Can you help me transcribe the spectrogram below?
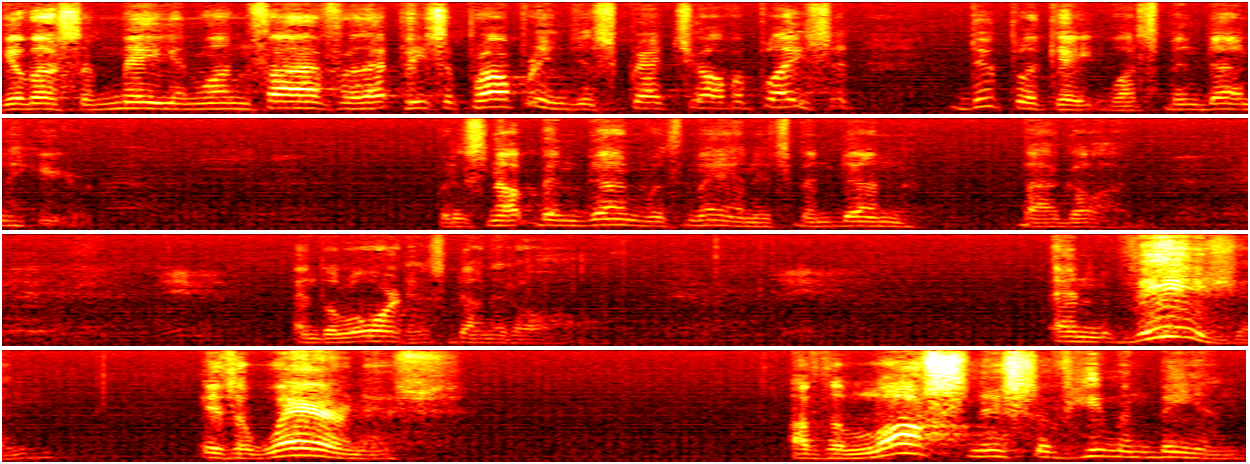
give us a million one five for that piece of property and just scratch off a place and duplicate what's been done here. But it's not been done with man. It's been done by God. And the Lord has done it all. And vision is awareness of the lostness of human beings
